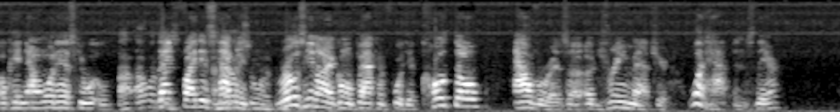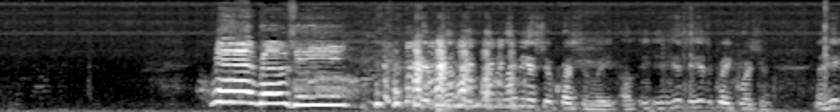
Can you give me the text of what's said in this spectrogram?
Okay, now I want to ask you, I, I wanna that fight is and I also happening. wanna- Rosie and I are going back and forth here. Cotto Alvarez, a, a dream match here. What happens there? Yeah, Rosie. Okay, let, me, let, me, let me ask you a question, Lee. Uh, here's, here's a great question. Now, here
